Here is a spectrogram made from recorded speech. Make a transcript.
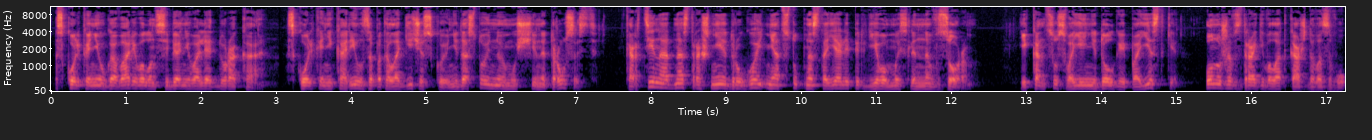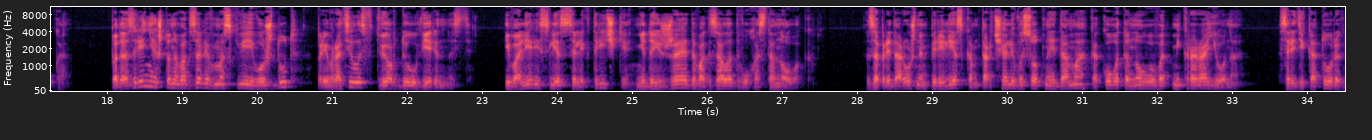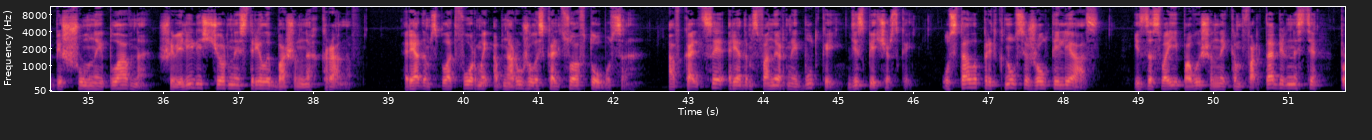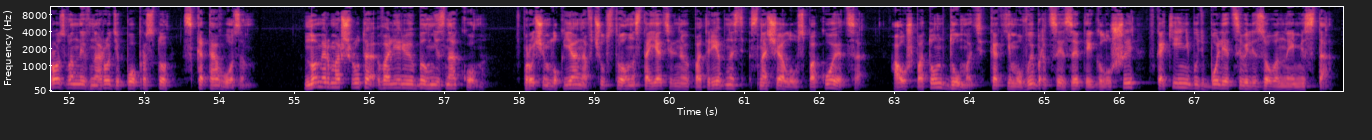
Сколько не уговаривал он себя не валять дурака, сколько не корил за патологическую, недостойную мужчины трусость, картины одна страшнее другой неотступно стояли перед его мысленным взором – и к концу своей недолгой поездки он уже вздрагивал от каждого звука. Подозрение, что на вокзале в Москве его ждут, превратилось в твердую уверенность, и Валерий слез с электрички, не доезжая до вокзала двух остановок. За придорожным перелеском торчали высотные дома какого-то нового микрорайона, среди которых бесшумно и плавно шевелились черные стрелы башенных кранов. Рядом с платформой обнаружилось кольцо автобуса – а в кольце рядом с фанерной будкой, диспетчерской, устало приткнулся желтый лиаз, из-за своей повышенной комфортабельности, прозванный в народе попросту «скотовозом». Номер маршрута Валерию был незнаком. Впрочем, Лукьянов чувствовал настоятельную потребность сначала успокоиться, а уж потом думать, как ему выбраться из этой глуши в какие-нибудь более цивилизованные места –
